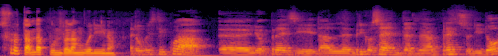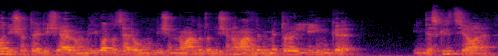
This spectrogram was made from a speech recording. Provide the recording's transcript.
sfruttando appunto l'angolino. Questi qua eh, li ho presi dal Brico Center al prezzo di 12 o 13 euro, non mi ricordo se erano 11,90 o 12,90, vi metterò il link in descrizione.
